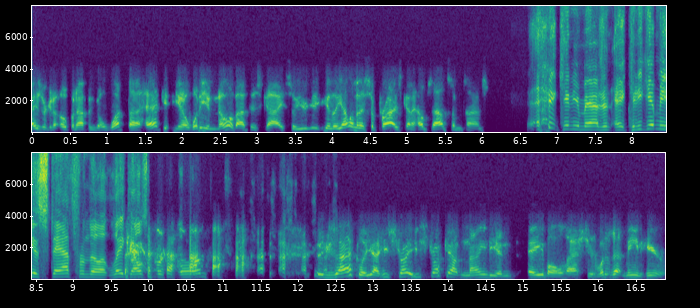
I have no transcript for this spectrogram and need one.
eyes are going to open up and go, "What the heck? You know, what do you know about this guy?" So you, you know, the element of surprise kind of helps out sometimes. can you imagine? Hey, can you give me his stats from the Lake Elsinore storm? exactly. Yeah, he struck he struck out 90 in A ball last year. What does that mean here?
